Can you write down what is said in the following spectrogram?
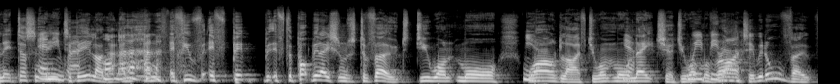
And it doesn't need to be like on that. And, and if you if if the population was to vote, do you want more wildlife? Do you want more Yeah. nature? Do you want We'd more be there. variety? We'd all vote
